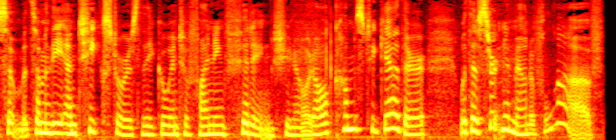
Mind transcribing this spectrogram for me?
some some of the antique stores they go into finding fittings. You know, it all comes together with a certain amount of love.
